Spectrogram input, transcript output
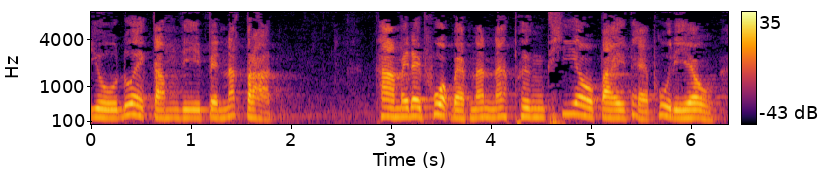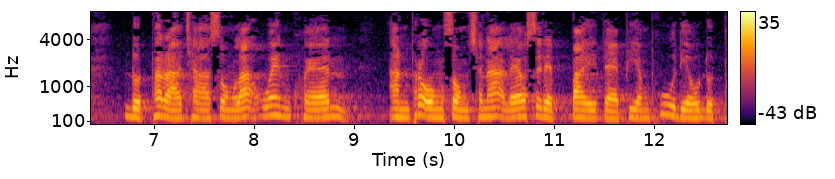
อยู่ด้วยกรรมดีเป็นนักปราชญ์ ถ้าไม่ได้พวกแบบนั้นนะพึงเที่ยวไปแต่ผู้เดียว ดุดพระราชาทรงละแว่นแคว้น อันพระองค์ทรงชนะแล้วเสด็จไปแต่เพียงผู้เดียวดุดพ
